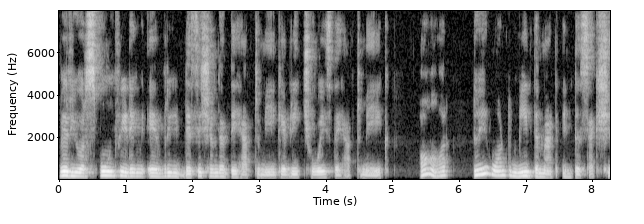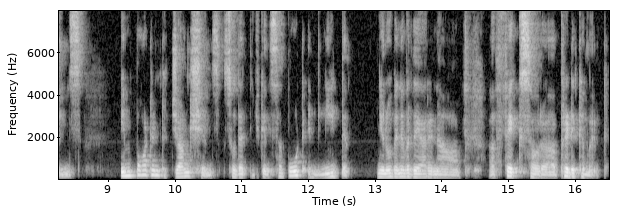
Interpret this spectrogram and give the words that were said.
Where you are spoon feeding every decision that they have to make, every choice they have to make? Or do you want to meet them at intersections, important junctions, so that you can support and lead them? You know, whenever they are in a, a fix or a predicament.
